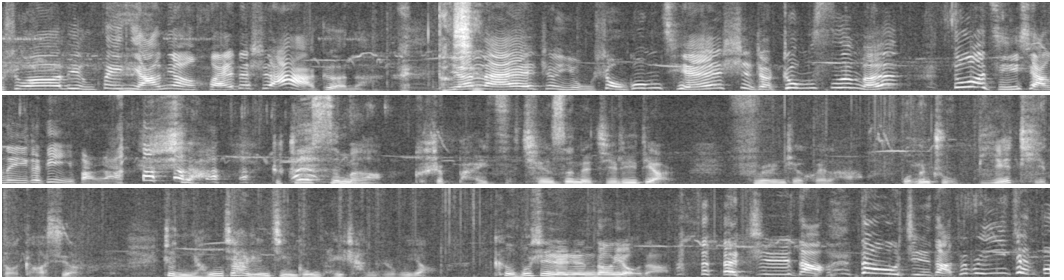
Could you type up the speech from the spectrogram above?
说令妃娘娘怀的是阿哥呢，原来这永寿宫前是这中司门，多吉祥的一个地方啊！是啊，这中司门啊，可是百子千孙的吉利店儿。夫人这回来啊，我们主别提多高兴了。这娘家人进宫陪产的荣耀。可不是人人都有的，知道都知道，这不是一阵风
